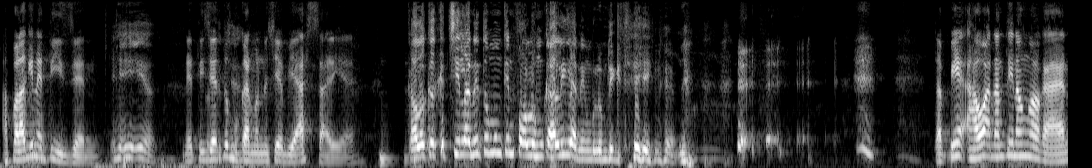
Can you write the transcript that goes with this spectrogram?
Apalagi netizen. Iya. Netizen tuh bukan manusia biasa dia. Kalau kekecilan itu mungkin volume kalian yang belum digedein. Tapi Hawa nanti nongol kan?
